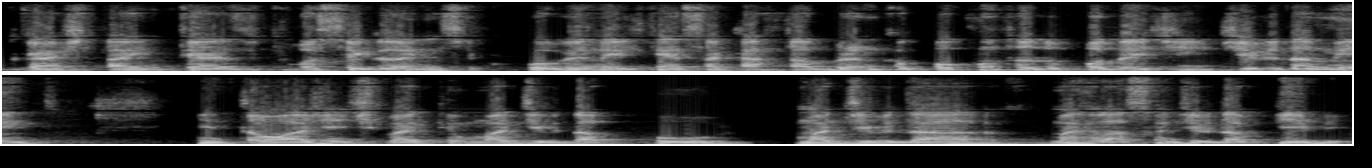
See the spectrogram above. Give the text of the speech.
gastar em tese o que você ganha. O governo ele tem essa carta branca por conta do poder de endividamento. Então a gente vai ter uma dívida uma dívida, uma relação dívida PIB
